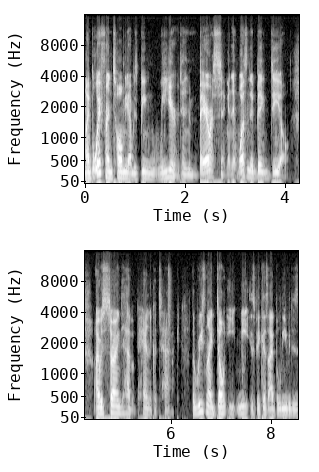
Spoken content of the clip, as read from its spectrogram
My boyfriend told me I was being weird and embarrassing, and it wasn't a big deal. I was starting to have a panic attack. The reason I don't eat meat is because I believe it is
